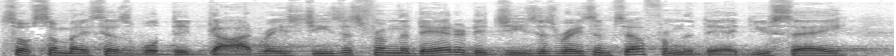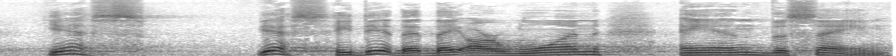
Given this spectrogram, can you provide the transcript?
So, if somebody says, Well, did God raise Jesus from the dead or did Jesus raise himself from the dead? You say, Yes. Yes, he did. That they are one and the same.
